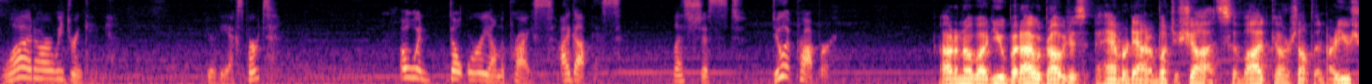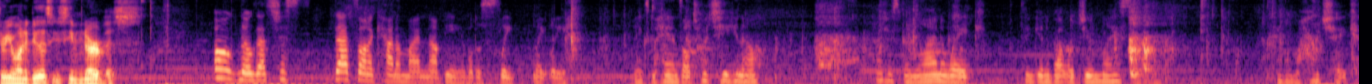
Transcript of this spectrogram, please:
what are we drinking? You're the expert. Oh, and don't worry on the price. I got this. Let's just do it proper. I don't know about you, but I would probably just hammer down a bunch of shots of vodka or something. Are you sure you want to do this? You seem nervous. Oh, no, that's just... That's on account of my not being able to sleep lately. Makes my hands all twitchy, you know? I've just been lying awake, thinking about what Junlei said. Feeling my heart shake.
